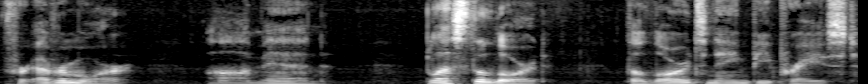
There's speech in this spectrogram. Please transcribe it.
forevermore. Amen. Bless the Lord. The Lord's name be praised.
